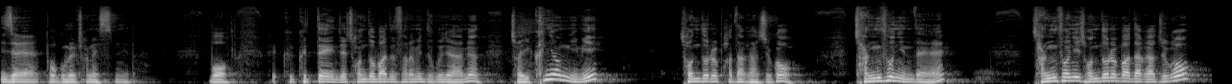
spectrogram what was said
이제 복음을 전했습니다. 뭐 그, 그때 이제 전도 받은 사람이 누구냐 하면 저희 큰 형님이 전도를 받아가지고 장손인데 장손이 전도를 받아가지고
